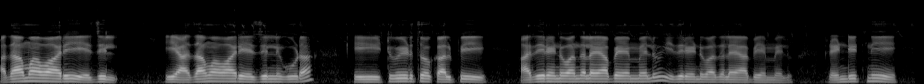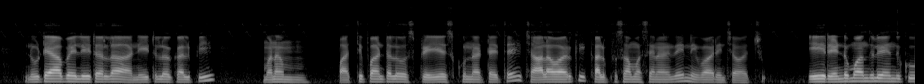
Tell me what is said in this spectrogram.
అదామావారి ఎజిల్. ఈ అదామావారి ఎజిల్ని కూడా ఈ ఇటువీడితో కలిపి అది రెండు వందల యాభై ఎంఎల్ ఇది రెండు వందల యాభై ఎంఎల్. రెండింటిని నూట యాభై లీటర్ల నీటిలో కలిపి మనం పత్తి పంటలో స్ప్రే చేసుకున్నట్టయితే చాలా వరకు కలుపు సమస్య అనేది నివారించవచ్చు. ఈ రెండు మందులు ఎందుకు?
